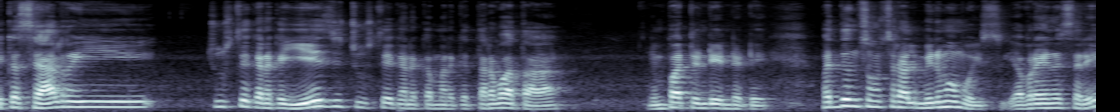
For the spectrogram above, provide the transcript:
ఇక శాలరీ చూస్తే కనుక ఏజ్ చూస్తే కనుక మనకి తర్వాత ఇంపార్టెంట్ ఏంటంటే పద్దెనిమిది సంవత్సరాలు మినిమం వయసు. ఎవరైనా సరే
